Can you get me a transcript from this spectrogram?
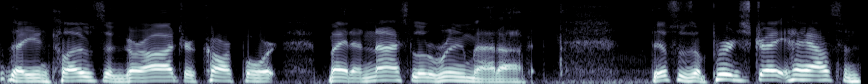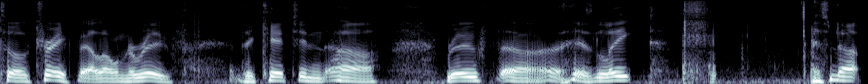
They enclosed the garage or carport, made a nice little room out of it. This was a pretty straight house until a tree fell on the roof. The kitchen uh, roof uh, has leaked it's not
